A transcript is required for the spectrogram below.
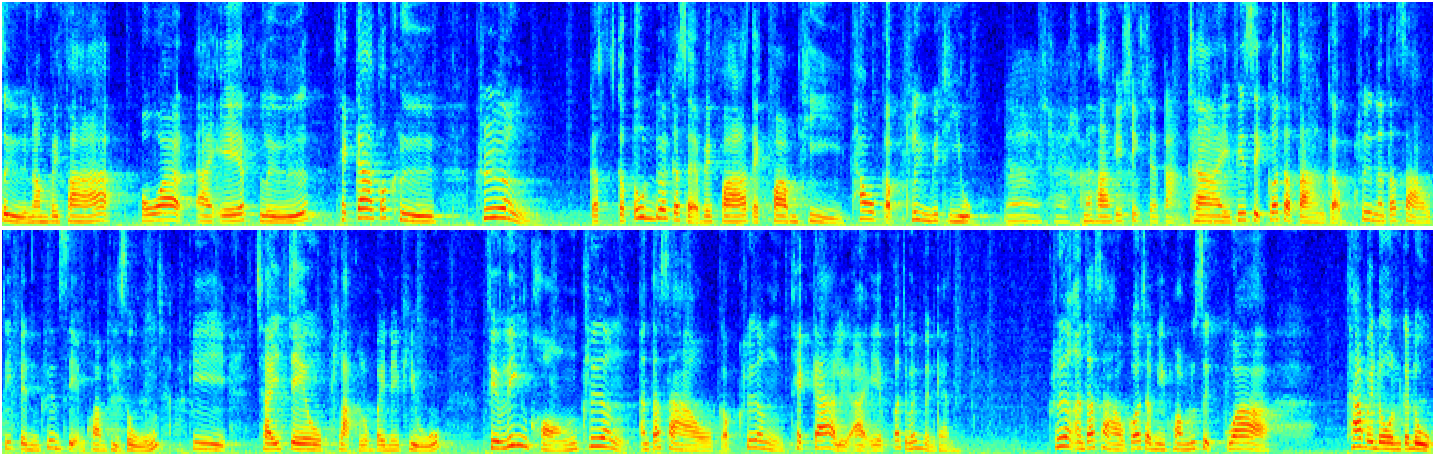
สื่อนำไฟฟ้า เพราะว่า RF หรือเทคกาก็คือเครื่อง กระกระตุ้นด้วยกระแสไฟฟ้าแต่ความถี่เท่ากับคลื่นวิทยุอ่าใช่ค่ะนะคะฟิสิกส์จะต่างกัใช่ฟิสิกส์ก็จะต่างกับคลื่นอัลตราซาวด์ที่เป็นคลื่นเสียงความถี่สูงใช่ที่ใช้เจลผลักลงไปในผิวฟีลลิ่งของเครื่องอัลตราซาวด์กับเครื่องเทคกาหรือ RF ก็จะไม่เหมือนกัน เครื่องอัลตราซาวด์ก็จะมีความรู้สึกว่าถ้าไปโดนกระดูก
